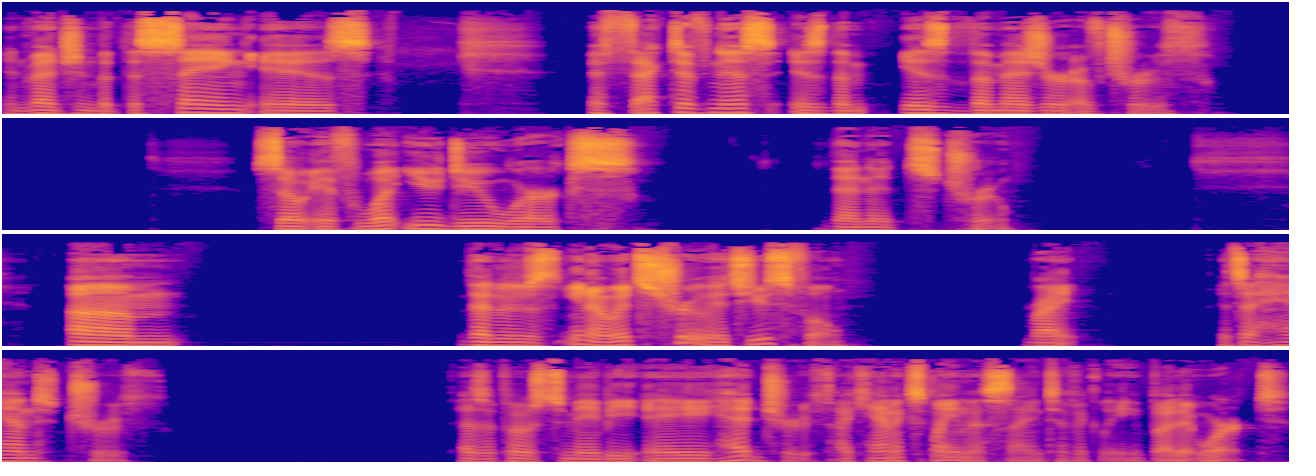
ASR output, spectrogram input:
invention, but the saying is effectiveness is the is the measure of truth. So if what you do works, then it's true. Um, then it is, you know, it's true, it's useful, right? It's a hand truth as opposed to maybe a head truth. I can't explain this scientifically, but it worked.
